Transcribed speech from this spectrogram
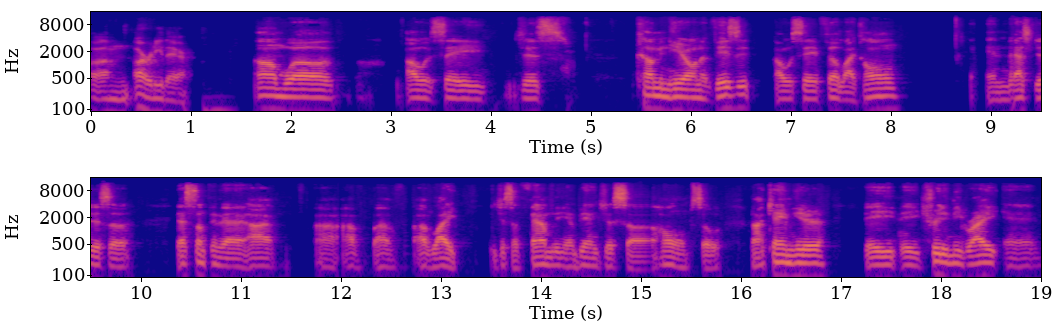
um, already there? Um, well, I would say just coming here on a visit. I would say it felt like home and that's just a that's something that I uh, I've, I've I've like just a family and being just a home. So when I came here, they they treated me right and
